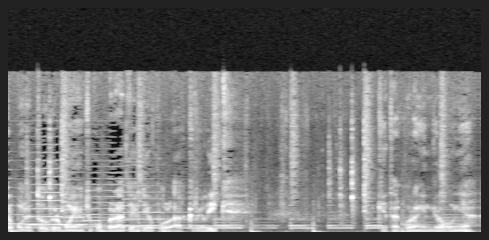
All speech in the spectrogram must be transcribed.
gerbong itu gerbong yang cukup berat ya dia full akrilik kita kurangin gerbongnya.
